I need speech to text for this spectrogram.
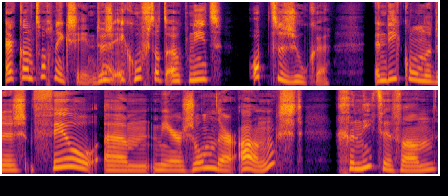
er kan toch niks in. Dus ik hoef dat ook niet op te zoeken. En die konden dus veel ehm, meer zonder angst genieten van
